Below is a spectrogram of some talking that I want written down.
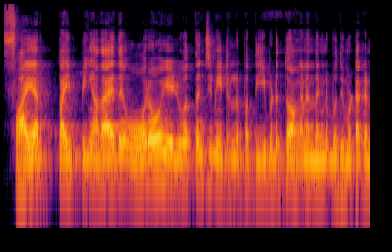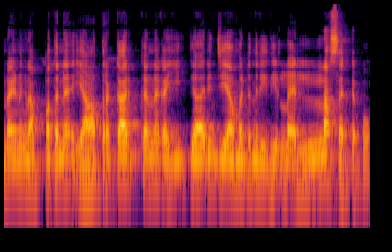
ഫയർ പൈപ്പിംഗ് അതായത് ഓരോ എഴുപത്തഞ്ച് മീറ്ററിൽ ഇപ്പോൾ തീപിടുത്തോ അങ്ങനെ എന്തെങ്കിലും ബുദ്ധിമുട്ടൊക്കെ ഉണ്ടായിട്ടുണ്ടെങ്കിൽ അപ്പം തന്നെ യാത്രക്കാർക്ക് തന്നെ കൈകാര്യം ചെയ്യാൻ പറ്റുന്ന രീതിയിലുള്ള എല്ലാ സെറ്റപ്പും.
